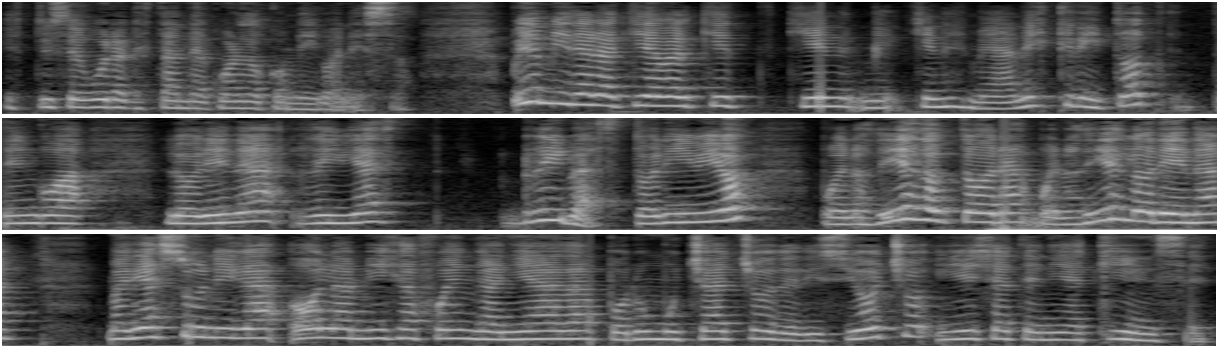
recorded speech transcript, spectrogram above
Estoy segura que están de acuerdo conmigo en eso. Voy a mirar aquí a ver quién, quiénes me han escrito. Tengo a Lorena Rivas Toribio. Buenos días, doctora. Buenos días, Lorena. María Zúñiga, hola, mi hija fue engañada por un muchacho de 18 y ella tenía 15.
